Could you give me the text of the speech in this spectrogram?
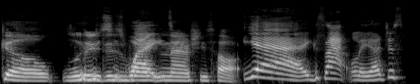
girl loses, Loses weight. weight now she's hot. Yeah, exactly. I just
